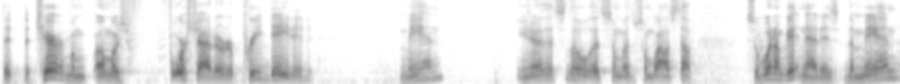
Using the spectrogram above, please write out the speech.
The, the cherubim almost foreshadowed or predated man. You know, that's a little, that's some that's some wild stuff. So what I'm getting at is the man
